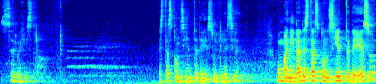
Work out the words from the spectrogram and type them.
se registró. ¿Estás consciente de eso, iglesia? Humanidad, ¿estás consciente de eso?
